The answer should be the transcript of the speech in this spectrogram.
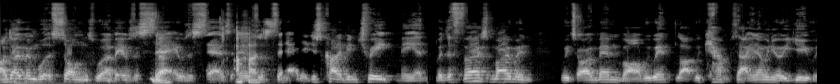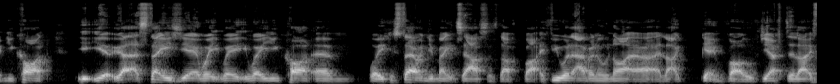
I don't remember what the songs were, but it was a set. Yeah. It was a set. It was a set, and it just kind of intrigued me. And but the first moment, which I remember, we went like we camped out. You know, when you're a youth and you can't, you, you're at that stage, yeah, where, where, where you can't. Um, well, you can stay on your mate's house and stuff, but if you want to have an all nighter and like get involved, you have to like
